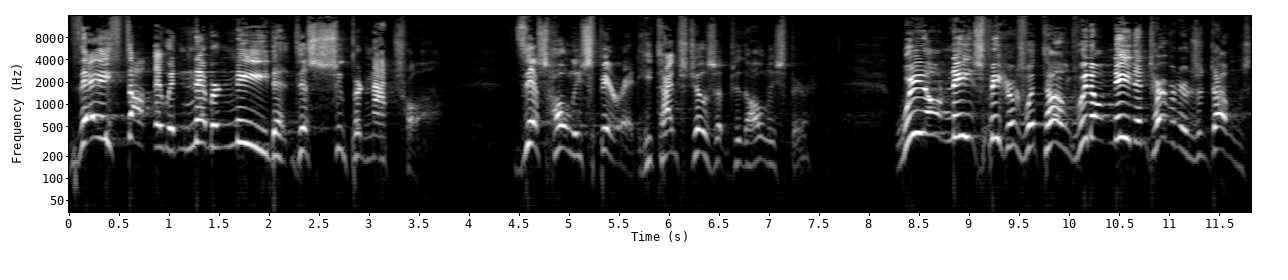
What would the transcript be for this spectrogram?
They thought they would never need this supernatural, this Holy Spirit. He types Joseph to the Holy Spirit. We don't need speakers with tongues. We don't need interpreters of tongues.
